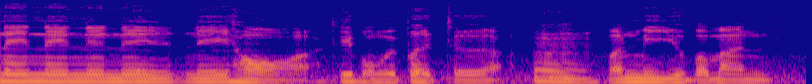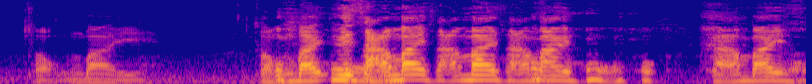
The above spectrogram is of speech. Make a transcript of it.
ในในในในในห่อที่ผมไปเปิดเจออะอืม มันมีอยู่ประมาณสองใบ สองใบไอ้ยสามใบสามใบสามใบโอ้โหสามใบ ผ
